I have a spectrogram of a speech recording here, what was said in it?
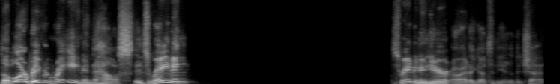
Double R Raven Rain in the house. It's raining. It's raining in here. All right, I got to the end of the chat.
